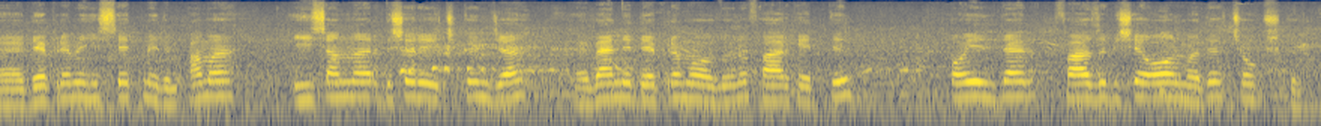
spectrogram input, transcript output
e, depremi hissetmedim ama insanlar dışarıya çıkınca e, ben de deprem olduğunu fark ettim. O yüzden fazla bir şey olmadı çok şükür.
